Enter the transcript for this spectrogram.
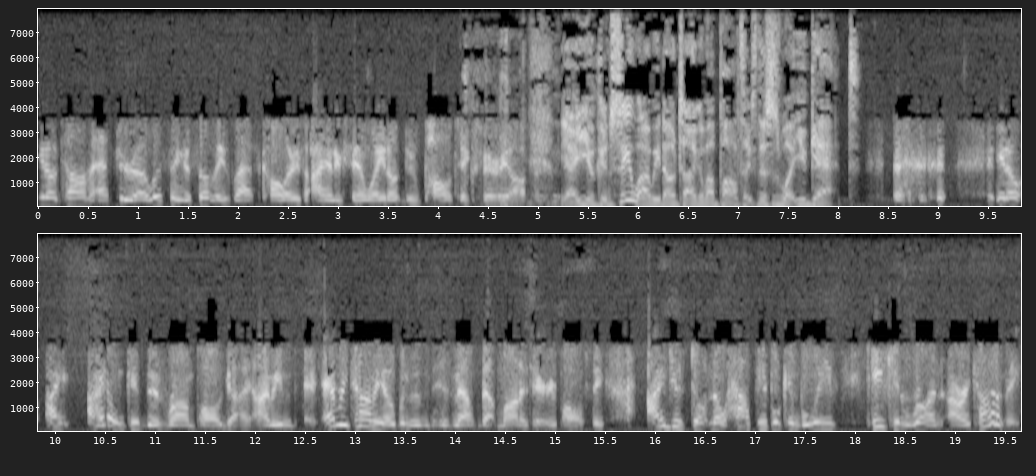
You know, Tom, after uh, listening to some of these last callers, I understand why you don't do politics very often. yeah, you can see why we don't talk about politics. This is what you get. you know, I, I don't get this Ron Paul guy. I mean, every time he opens his mouth about monetary policy, I just don't know how people can believe he can run our economy.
